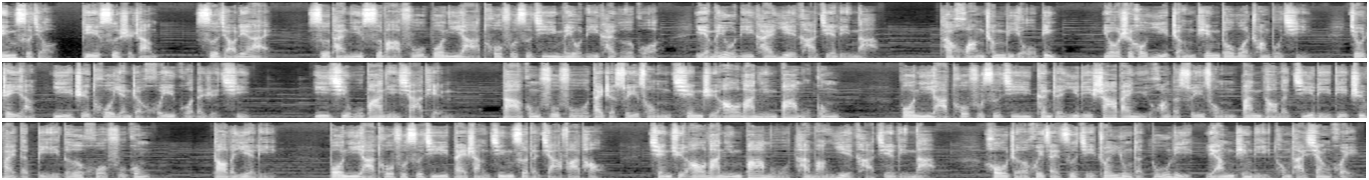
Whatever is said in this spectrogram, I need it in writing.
零四九第四十章四角恋爱。斯坦尼斯瓦夫·波尼亚托夫斯基没有离开俄国，也没有离开叶卡捷琳娜。他谎称有病，有时候一整天都卧床不起，就这样一直拖延着回国的日期。一七五八年夏天，大公夫妇带着随从迁至奥拉宁巴姆宫，波尼亚托夫斯基跟着伊丽莎白女皇的随从搬到了几里地之外的彼得霍夫宫。到了夜里。波尼亚托夫斯基戴上金色的假发套，前去奥拉宁巴姆探望叶卡捷琳娜。后者会在自己专用的独立凉亭里同他相会。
